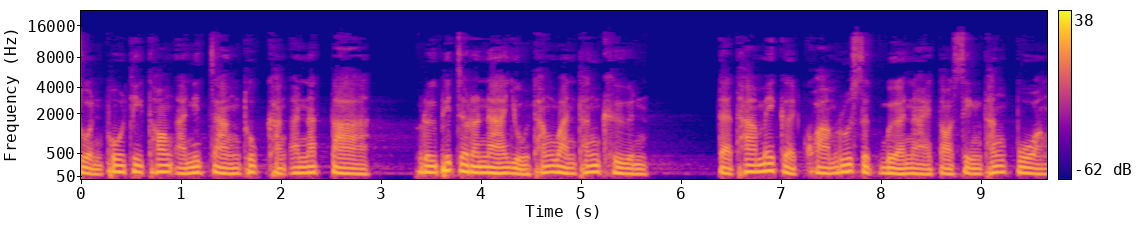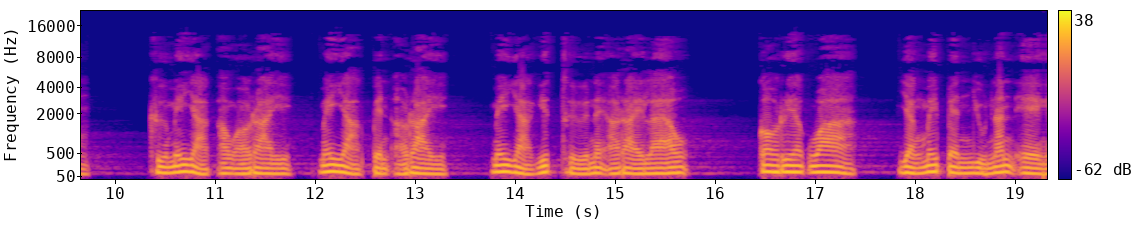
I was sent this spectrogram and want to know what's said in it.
ส่วนผู้ที่ท่องอนิจจังทุกขังอนัตตา หรือพิจารณาอยู่ทั้งวันทั้งคืน แต่ถ้าไม่เกิดความรู้สึกเบื่อหน่ายต่อสิ่งทั้งปวง คือไม่อยากเอาอะไร ไม่อยากเป็นอะไร ไม่อยากยึดถือในอะไรแล้ว ก็เรียกว่ายังไม่เป็นอยู่นั่นเอง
